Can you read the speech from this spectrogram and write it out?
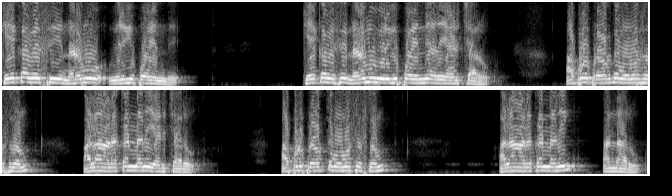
కేక వేసి నడుము విరిగిపోయింది. కేక వేసి నడుము విరిగిపోయింది అని ఏడ్చారు. అప్పుడు ప్రవక్త మొహమ్మద్ అస్లం అలా అనకండని ఏడ్చారు. అప్పుడు ప్రవక్త మొహమ్మద్ అస్లం అలా అనకండని అన్నారు.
